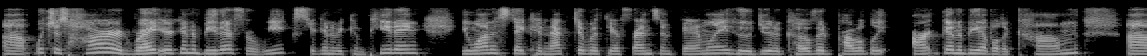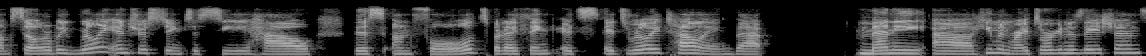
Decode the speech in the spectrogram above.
uh, which is hard, right? You're going to be there for weeks. You're going to be competing. You want to stay connected with your friends and family who, due to COVID, probably aren't going to be able to come. Um, so it'll be really interesting to see how this unfolds. But I think it's it's really telling that many uh, human rights organizations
